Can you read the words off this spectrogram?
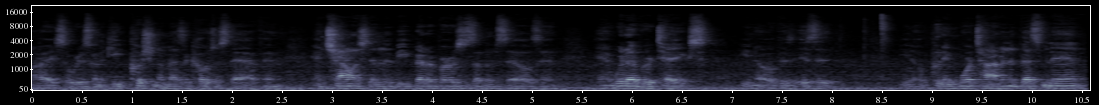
All right, so we're just going to keep pushing them as a coaching staff and, and challenge them to be better versions of themselves and, and whatever it takes. You know, is, is it you know putting more time and investment in?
